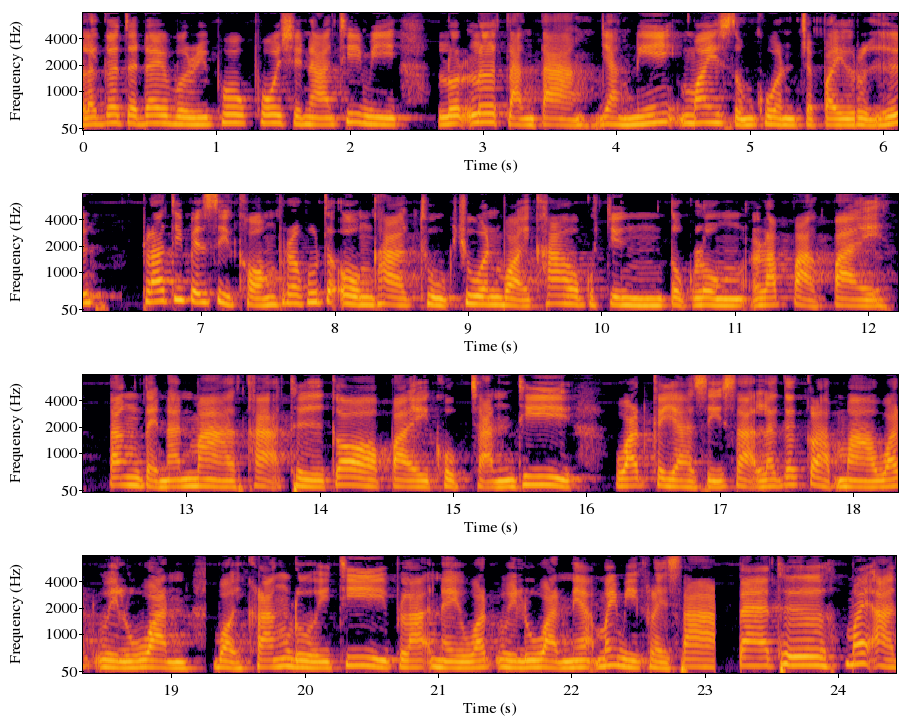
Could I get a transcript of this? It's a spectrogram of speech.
แล้วก็จะได้บริโภคโภชนะที่มีรสเลิศต่างๆ อย่างนี้ไม่สมควรจะไปหรือ พระที่เป็นสิทธิ์ของพระพุทธองค์ค่ะถูกชวนบ่อยเข้าจึงตกลงรับปากไป ตั้งแต่นั้นมาค่ะ เธอก็ไปขบฉันที่วัดขยาศีสะแล้วก็กลับมาวัดเวรุวัน บ่อยครั้งโดยที่พระในวัดเวรุวันเนี่ยไม่มีใครทราบ แต่เธอไม่อาจ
